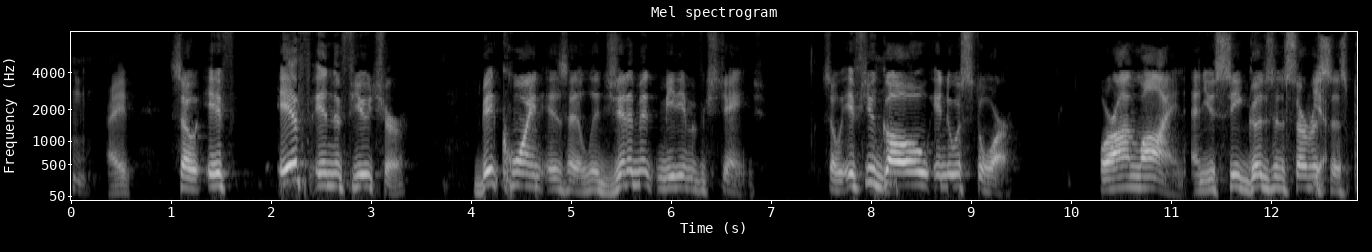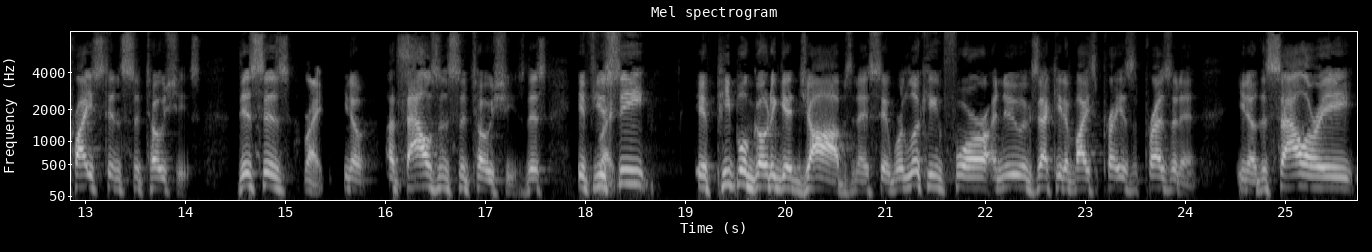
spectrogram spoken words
Hmm. right? So if if in the future Bitcoin is a legitimate medium of exchange, so if Hmm. you go into a store or online and you see goods and services priced in satoshis, this is right. you know, a thousand satoshis. This, if you Right. see, if people go to get jobs and they say, we're looking for a new executive vice pres- president, you know, the salary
